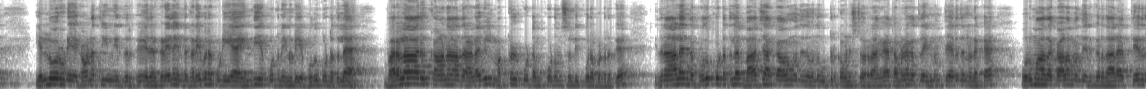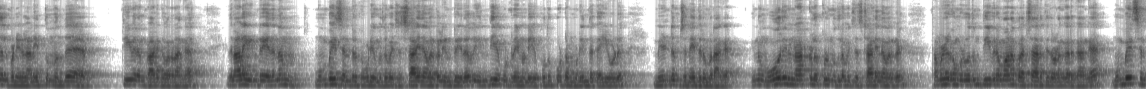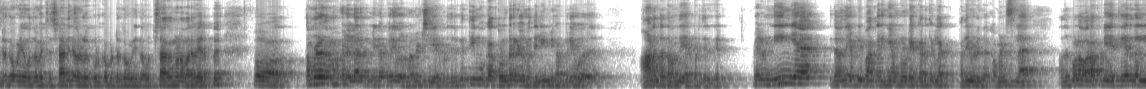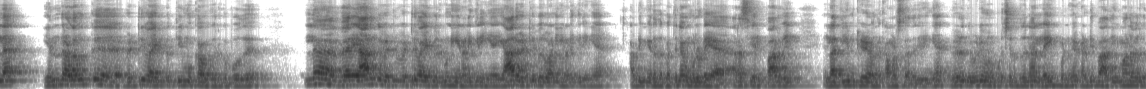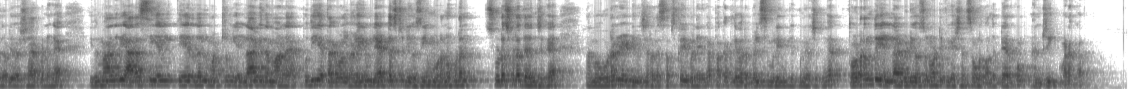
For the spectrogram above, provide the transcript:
எல்லோருடைய கவனத்தையும் ஈர்த்திருக்கு. இதற்கிடையில் இன்று நடைபெறக்கூடிய இந்திய கூட்டணியினுடைய பொதுக்கூட்டத்தில் வரலாறு காணாத அளவில் மக்கள் கூட்டம் கூடும் சொல்லி கூறப்பட்டிருக்கு. இதனால் இந்த பொதுக்கூட்டத்தில் பாஜகவும் வந்து இதை வந்து உற்று கவனிச்சுட்டு வர்றாங்க. தமிழகத்தில் இன்னும் தேர்தல் நடக்க ஒரு மாத காலம் வந்து இருக்கிறதால தேர்தல் பணிகள் அனைத்தும் வந்து தீவிரம் காட்டிட்டு வர்றாங்க. இதனால் இன்றைய தினம் மும்பை சென்றிருக்கக்கூடிய முதலமைச்சர் ஸ்டாலின் அவர்கள் இன்று இரவு இந்திய கூட்டணியினுடைய பொதுக்கூட்டம் முடிந்த கையோடு மீண்டும் சென்னை திரும்புகிறாங்க இன்னும் ஓரிரு நாட்களுக்குள் முதலமைச்சர் ஸ்டாலின் அவர்கள் தமிழகம் முழுவதும் தீவிரமான பிரச்சாரத்தை தொடங்க இருக்காங்க. மும்பை சென்றிருக்கக்கூடிய முதலமைச்சர் ஸ்டாலின் அவர்கள் கொடுக்கப்பட்டிருக்கக்கூடிய இந்த உற்சாகமான வரவேற்பு இப்போது தமிழக மக்கள் எல்லாருக்கும் மிகப்பெரிய ஒரு மகிழ்ச்சி ஏற்படுத்தியிருக்கு. திமுக தொண்டர்கள் மத்தியிலையும் மிகப்பெரிய ஒரு ஆனந்தத்தை வந்து ஏற்படுத்தியிருக்கு. மேலும் நீங்கள் இதை வந்து எப்படி பார்க்குறீங்க? உங்களுடைய கருத்துக்களை பதிவிடுங்க கமெண்ட்ஸில். அதுபோல் வரக்கூடிய தேர்தலில் எந்த அளவுக்கு வெற்றி வாய்ப்பு திமுகவுக்கு இருக்க போகுது? இல்லை வேறு யாருக்கு வெற்றி வெற்றி வாய்ப்பு இருக்குன்னு நீங்கள் நினைக்கிறீங்க? யார் வெற்றி பெறுவா நீங்கள் நினைக்கிறீங்க? அப்படிங்கிறத பற்றின உங்களுடைய அரசியல் பார்வை எல்லாத்தையும் கீழே வந்து கமெண்ட்ஸில் தெரிவிங்க. இந்த வீடியோ உங்களுக்கு பிடிச்சிருந்ததுன்னா லைக் பண்ணுங்கள் கண்டிப்பாக அதிகமானவர்கள் இந்த வீடியோ ஷேர் பண்ணுங்கள் இது மாதிரி அரசியல் தேர்தல் மற்றும் எல்லா விதமான புதிய தகவல்களையும் லேட்டஸ்ட் நியூஸையும் உடனுக்குடன் சுட சுட தெரிஞ்சுக்க. நம்ம உடனடி டிவி சேனலை சப்ஸ்கிரைப் பண்ணிடுங்க பக்கத்தில் ஒரு பெல் சிம்பிளையும் கிளிக் பண்ணி வச்சுக்கோங்க. தொடர்ந்து எல்லா வீடியோஸும் நோட்டிஃபிகேஷன்ஸும் உங்களுக்கு வந்துகிட்டே இருக்கும். நன்றி. வணக்கம்.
